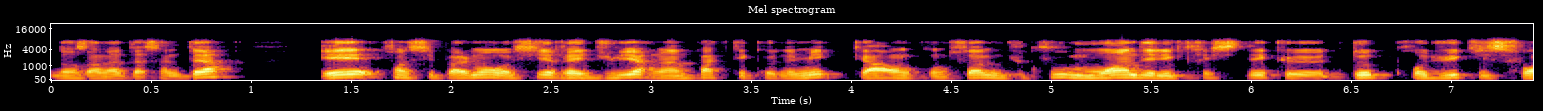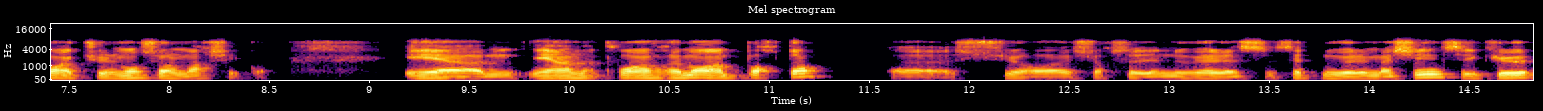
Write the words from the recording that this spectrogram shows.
dans un data center et principalement aussi réduire l'impact économique car on consomme du coup moins d'électricité que d'autres produits qui se font actuellement sur le marché. Et un point vraiment important sur, sur nouvelle, cette nouvelle machine, c'est que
